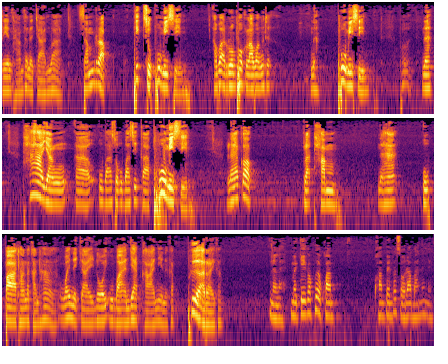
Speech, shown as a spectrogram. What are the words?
เรียนถามท่านอาจารย์ว่าสำหรับภิกษุผู้มีศีล เอาว่ารวมพวกเราวังนเถอะนะผู้มีศีลเพราะนะถ้าอย่างอ่าอุบาสกอุบาสิกาผู้มีศีล แล้วก็กระทำนะฮะอุปาทานขันธ์ห้าไว้ในใจโดยอุบายอันแยบคายนี่นะครับ เพื่ออะไรครับนั่นแหละเมื่อกี้ก็เพื่อความความเป็นพระโสดาบันนั่นเอง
